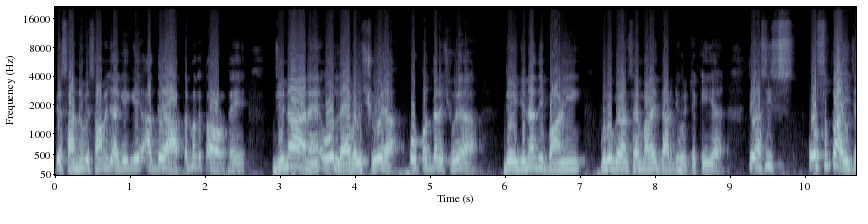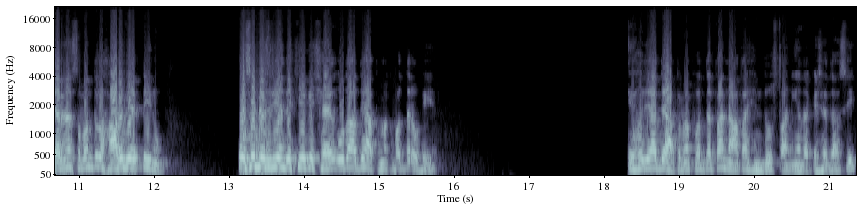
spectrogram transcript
ਤੇ ਸਾਨੂੰ ਵੀ ਸਮਝ ਆ ਗਈ ਕਿ ਅਧਿਆਤਮਿਕ ਤੌਰ ਤੇ ਜਿਨ੍ਹਾਂ ਨੇ ਉਹ ਲੈਵਲ ਛੂਇਆ ਉਹ ਪੱਧਰ ਛੂਇਆ ਜੇ ਜਿਨ੍ਹਾਂ ਦੀ ਬਾਣੀ ਗੁਰੂ ਗ੍ਰੰਥ ਸਾਹਿਬ ਮਹਾਰਾਜ ਦਰਜ ਹੋ ਚੁੱਕੀ ਹੈ, ਤੇ ਅਸੀਂ ਉਸ ਭਾਈਚਾਰੇ ਨਾਲ ਸੰਬੰਧਿਤ ਹਰ ਵਿਅਕਤੀ ਨੂੰ ਉਸੇ ਨਜ਼ਰੀਏ ਦੇਖੀਏ ਕਿ ਸ਼ਾਇਦ ਉਹਦਾ ਅਧਿਆਤਮਿਕ ਪੱਧਰ ਉਹੀ ਹੈ। ਇਹੋ ਜਿਹਾ ਅਧਿਆਤਮਿਕ ਪੱਧਰ ਤਾਂ ਨਾ ਤਾਂ ਹਿੰਦੁਸਤਾਨੀਆਂ ਦਾ ਕਿਸੇ ਦਾ ਸੀ।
